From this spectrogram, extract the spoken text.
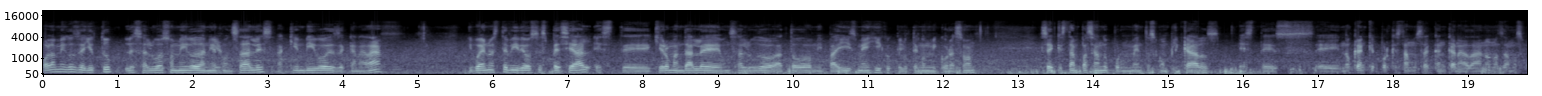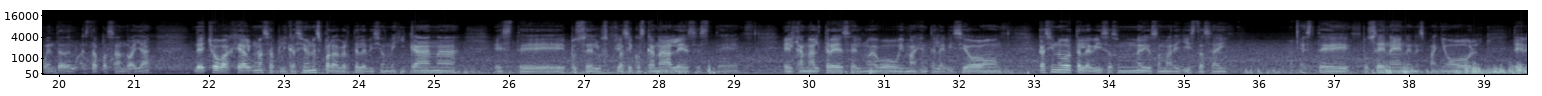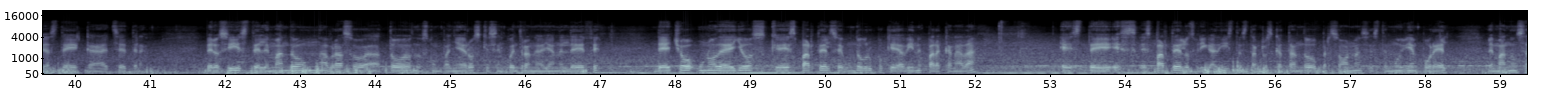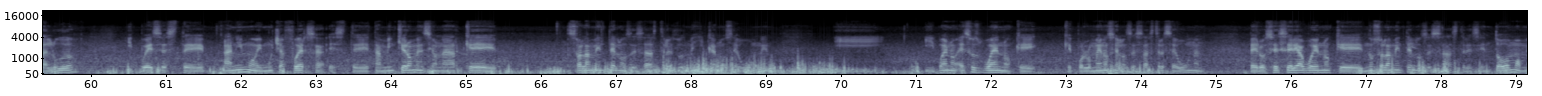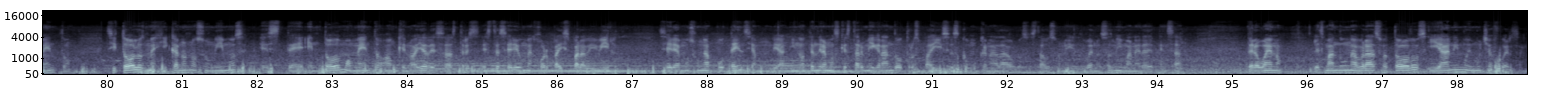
Hola amigos de YouTube, les saludo a su amigo Daniel González, aquí en vivo desde Canadá. Y bueno, este video es especial, este, quiero mandarle un saludo a todo mi país, México, que lo tengo en mi corazón. Sé que están pasando por momentos complicados, este, eh, no crean que porque estamos acá en Canadá no nos damos cuenta de lo que está pasando allá. De hecho bajé algunas aplicaciones para ver televisión mexicana, este, pues eh, los clásicos canales, este, el canal 3, el nuevo Imagen Televisión, casi nuevo Televisa, son medios amarillistas ahí. Este, pues CNN en español, TV Azteca, etcétera. Pero sí, este, le mando un abrazo a todos los compañeros que se encuentran allá en el DF. De hecho, uno de ellos, que es parte del segundo grupo que ya viene para Canadá, este es, parte de los brigadistas, están rescatando personas, este, muy bien por él, le mando un saludo y pues este ánimo y mucha fuerza. Este también quiero mencionar que solamente en los desastres los mexicanos se unen y, bueno, eso es bueno que, que por lo menos en los desastres se unan pero sí sería bueno que no solamente en los desastres, en todo momento, si todos los mexicanos nos unimos este, en todo momento, aunque no haya desastres, este sería un mejor país para vivir. Seríamos una potencia mundial y no tendríamos que estar migrando a otros países como Canadá o los Estados Unidos. Bueno, esa es mi manera de pensar. Pero bueno, les mando un abrazo a todos y ánimo y mucha fuerza.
